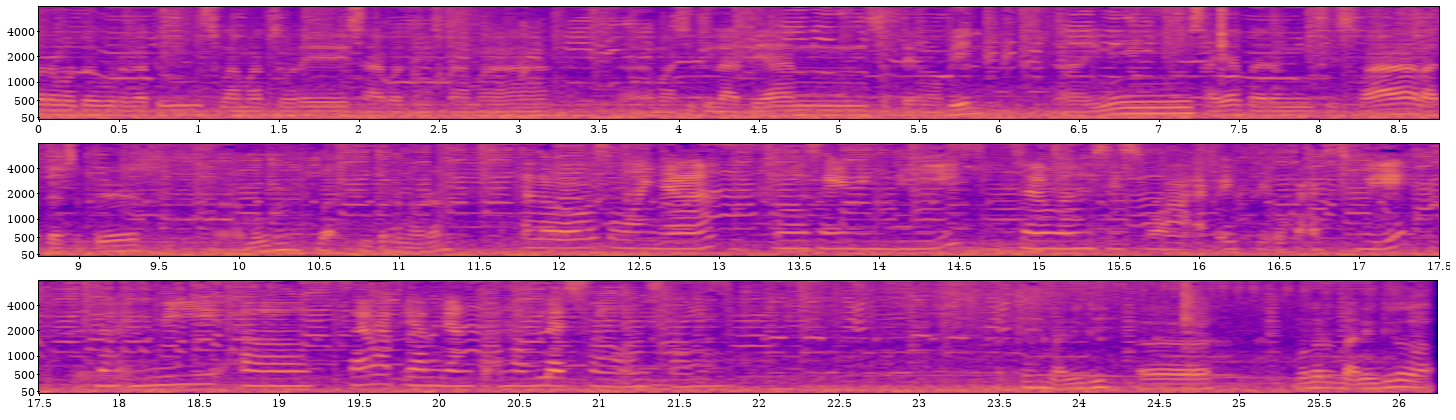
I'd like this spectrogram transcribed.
warahmatullahi wabarakatuh. Selamat sore sahabat Unistama uh, Masih di latihan setir mobil. Uh, Ini saya bareng siswa latihan setir. Monggo Mbak diperkenalkan. Halo semuanya, nama saya Nindi. Saya mahasiswa FEB UKSW Nah ini uh, saya latihan yang ke-16 sama Unistama Oke Mbak Nindi. Uh, Menurut Mbak Nindi uh,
